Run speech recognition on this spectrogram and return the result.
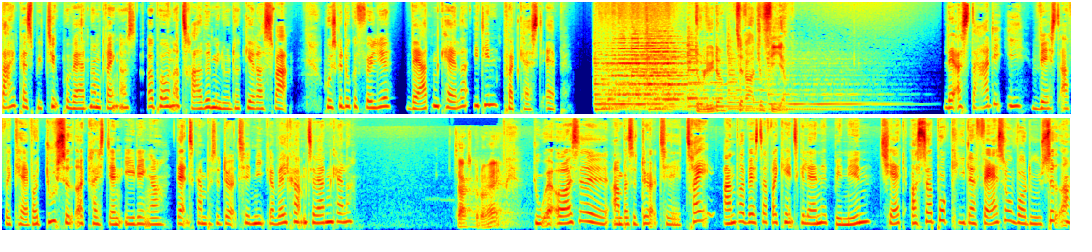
dig perspektiv på verden omkring os, og på under 30 minutter giver dig svar. Husk, at du kan følge Verden kalder i din podcast-app. Du lytter til Radio 4. Lad os starte i Vestafrika, hvor du sidder, Christian Edinger, dansk ambassadør til Niger. Velkommen til Verden kalder. Tak skal du have. Du er også ambassadør til tre andre vestafrikanske lande, Benin, Chad og så Burkina Faso, hvor du sidder,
